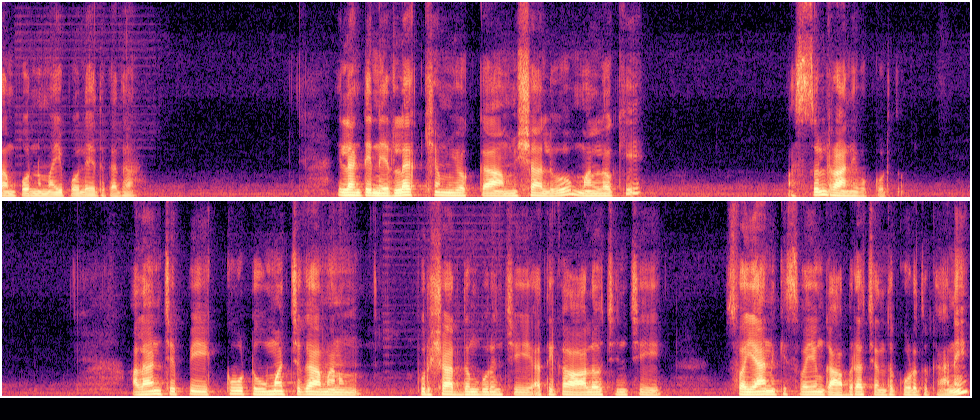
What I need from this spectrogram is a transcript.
సంపూర్ణం అయిపోలేదు కదా. ఇలాంటి నిర్లక్ష్యం యొక్క అంశాలు మనలోకి అస్సలు రానివ్వకూడదు. అలా అని చెప్పి ఎక్కువ టూ మచ్గా మనం పురుషార్థం గురించి అతిగా ఆలోచించి స్వయానికి స్వయం గాబరా చెందకూడదు కానీ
